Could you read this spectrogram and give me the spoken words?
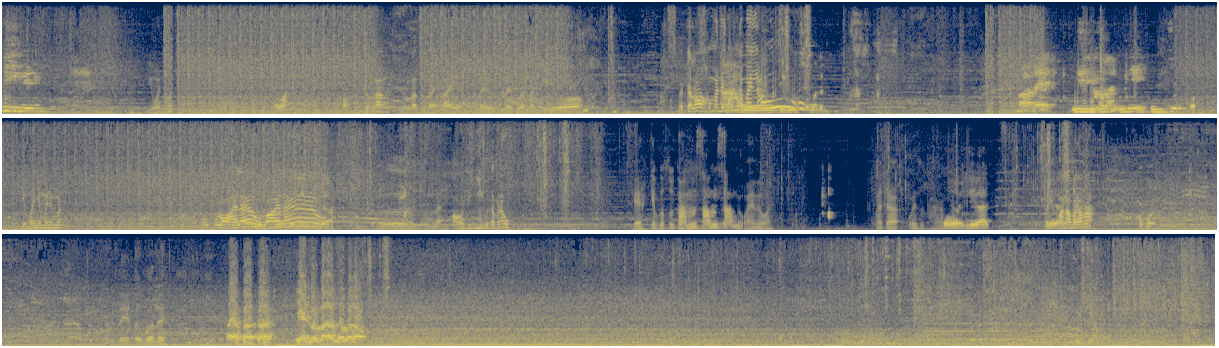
ตามนี่ไงยิงมันยิงมันแต่ว่าข้างล่างไล่ไล่ไล่ไล่ไล่เพื่อนละกี้โอ้เราจะล่อเข้ามาในบ้านทำไมเล่ายิงเข้ามาในมาแน่นี่อยู่ข้างหลังตรงนี้ตรงนี้ยิงมันยิงมันยิงมันโอ้กูรอให้แล้วรอให้แล้วเออนั่นแหละเอาดียิงกูทำไมเล่าโอเคเก็บกระสุนก่อนซ้ำซ้ำซ้ไม่ไหวไม่ไหวน่าจะไว้สุดท้ายำแล้วโอ้ยเลือดเฮ้ยมาแล้วมาแล้วมาแล้วขอบคุณ เติมเลือดเลยไปไปไปเนี่ยรถมาแล้วรถมาแล้ว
